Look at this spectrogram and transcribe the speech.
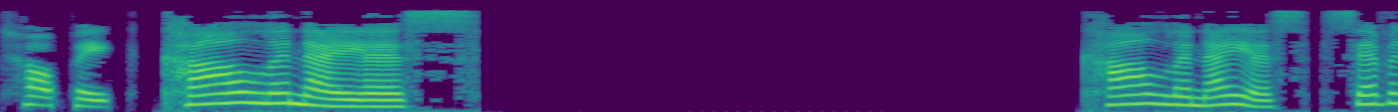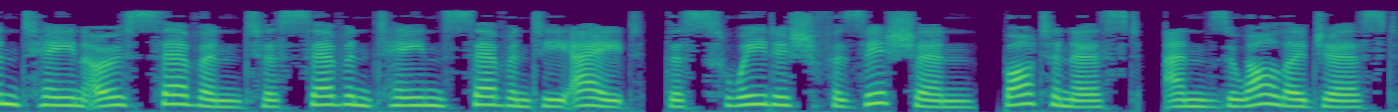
Topic: Carl Linnaeus Carl Linnaeus (1707–1778), the Swedish physician, botanist, and zoologist,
